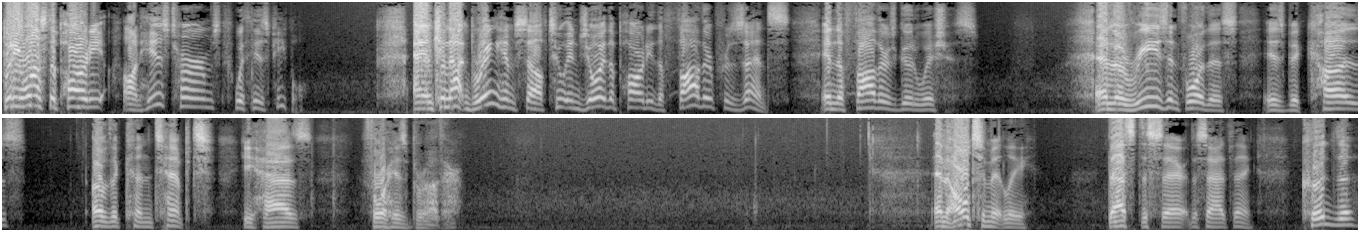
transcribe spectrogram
But he wants the party on his terms with his people. And cannot bring himself to enjoy the party the Father presents in the Father's good wishes. And the reason for this is because of the contempt he has for his brother. And ultimately, that's the sad, the sad thing. Could the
